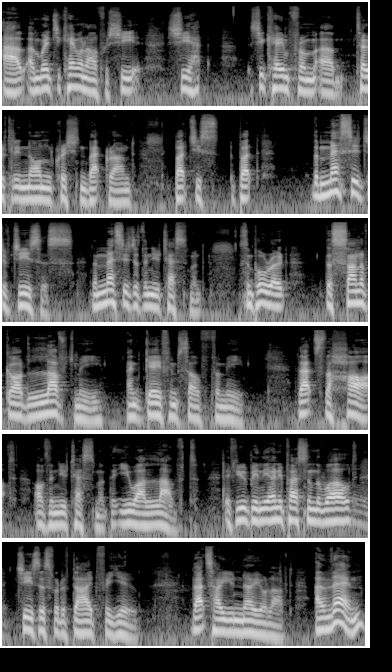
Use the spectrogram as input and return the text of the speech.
uh, and when she came on Alpha, she she she came from a totally non-Christian background, but she's but the message of Jesus, the message of the New Testament. St. Paul wrote, "The Son of God loved me and gave Himself for me." That's the heart of the New Testament. That you are loved. If you'd been the only person in the world, Jesus would have died for you. That's how you know you're loved. And then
